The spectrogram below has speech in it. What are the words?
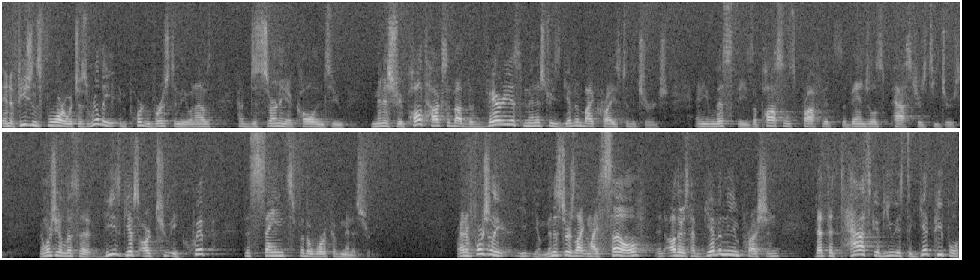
In Ephesians 4, which is a really important verse to me when I was kind of discerning a call into ministry, Paul talks about the various ministries given by Christ to the church, and he lists these apostles, prophets, evangelists, pastors, teachers. And I want you to listen to it. These gifts are to equip the saints for the work of ministry. Right? Unfortunately, you know, ministers like myself and others have given the impression that the task of you is to get people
